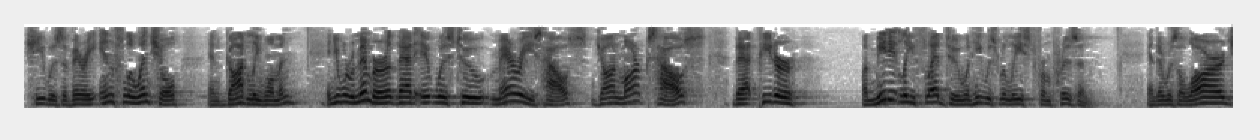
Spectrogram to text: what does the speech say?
She was a very influential and godly woman. And you will remember that it was to Mary's house, John Mark's house, that Peter immediately fled to when he was released from prison. And there was a large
